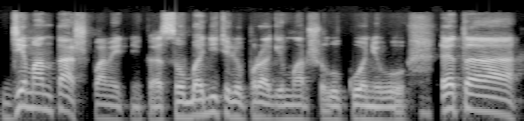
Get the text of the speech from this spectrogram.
демонтаж памятника освободителю Праги маршалу Коневу. Это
